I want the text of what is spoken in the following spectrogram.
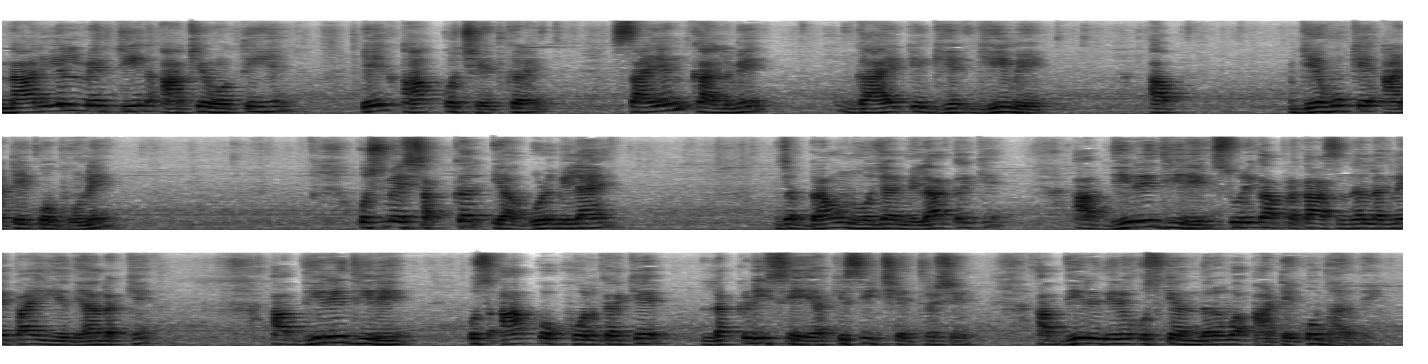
नारियल में तीन आँखें होती हैं। एक आँख को छेद करें। सायंकाल में गाय के घी में आप गेहूँ के आटे को भूनें। उसमें शक्कर या गुड़ मिलाएँ। जब ब्राउन हो जाए मिला करके आप धीरे धीरे सूर्य का प्रकाश न लगने पाए, ये ध्यान रखें। आप धीरे धीरे उस आँख को खोल करके लकड़ी से या किसी क्षेत्र से आप धीरे धीरे उसके अंदर वह आटे को भर दें।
